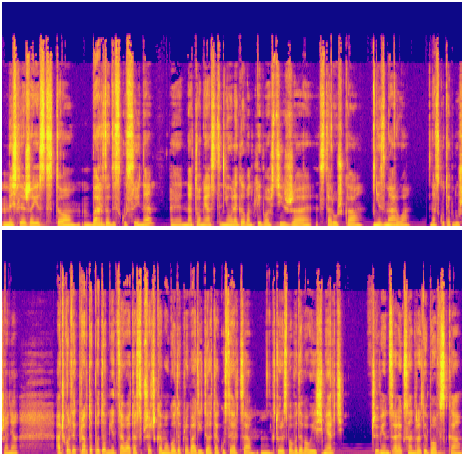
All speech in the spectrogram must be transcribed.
Myślę, że jest to bardzo dyskusyjne, natomiast nie ulega wątpliwości, że staruszka nie zmarła na skutek duszenia aczkolwiek prawdopodobnie cała ta sprzeczka mogła doprowadzić do ataku serca, mm, który spowodował jej śmierć. Czy więc Aleksandra Dybowska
